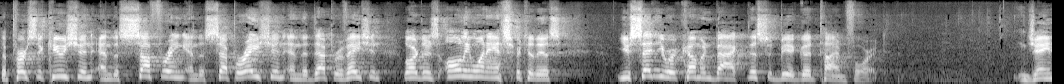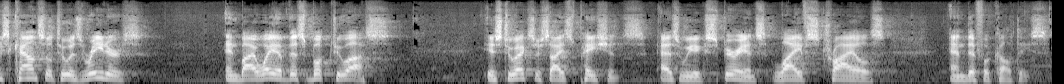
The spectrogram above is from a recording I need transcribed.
the persecution and the suffering and the separation and the deprivation, Lord, there's only one answer to this. You said you were coming back. This would be a good time for it. James' counsel to his readers, and by way of this book to us, is to exercise patience as we experience life's trials and difficulties.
